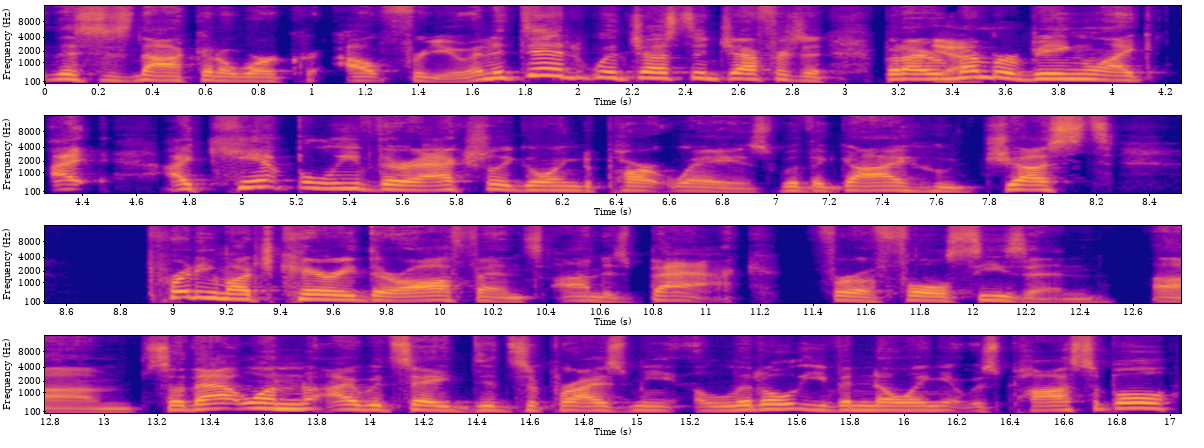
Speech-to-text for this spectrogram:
this is not going to work out for you. And it did with Justin Jefferson. But I remember yeah. being like, I, I can't believe they're actually going to part ways with a guy who just pretty much carried their offense on his back for a full season. Um, so that one I would say did surprise me a little, even knowing it was possible.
